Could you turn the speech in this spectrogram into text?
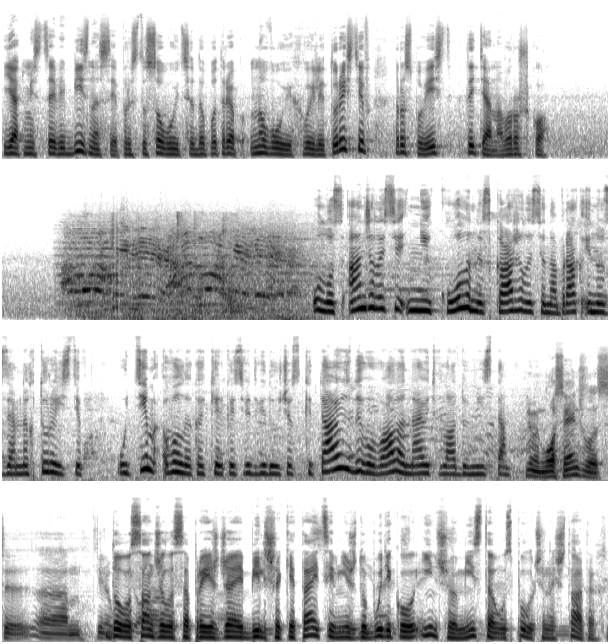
Як місцеві бізнеси пристосовуються до потреб нової хвилі туристів, розповість Тетяна Ворожко. У Лос-Анджелесі ніколи не скаржилися на брак іноземних туристів. Утім, велика кількість відвідувачів з Китаю здивувала навіть владу міста. Uh, um, До Лос-Анджелеса приїжджає більше китайців ніж до будь-якого іншого міста у Сполучених Штатах.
